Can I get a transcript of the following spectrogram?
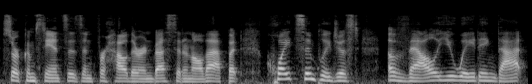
circumstances and for how they're invested and all that. But quite simply, just evaluating that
